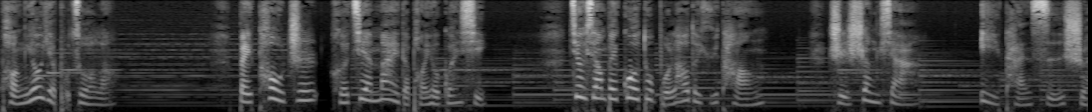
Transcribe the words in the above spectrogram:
朋友也不做了。被透支和贱卖的朋友关系，就像被过度捕捞的鱼塘，只剩下。一潭死水。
